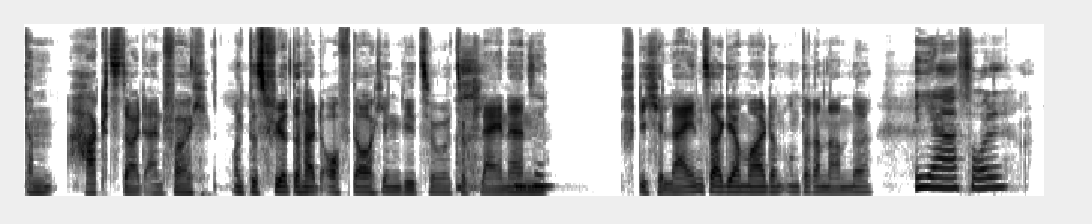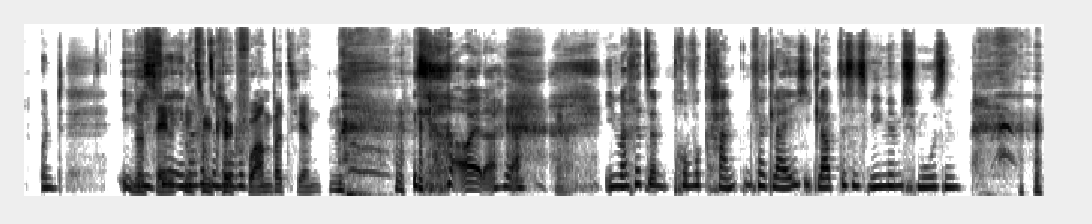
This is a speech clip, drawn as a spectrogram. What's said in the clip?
dann hakt es da halt einfach. Und das führt dann halt oft auch irgendwie zu, zu kleinen okay. Sticheleien, sage ich mal, dann untereinander. Ja, voll. Und nur ich selten zum Glück vor dem Patienten. ja, Alter, ja. ja. Ich mache jetzt einen provokanten Vergleich. Ich glaube, das ist wie mit dem Schmusen.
